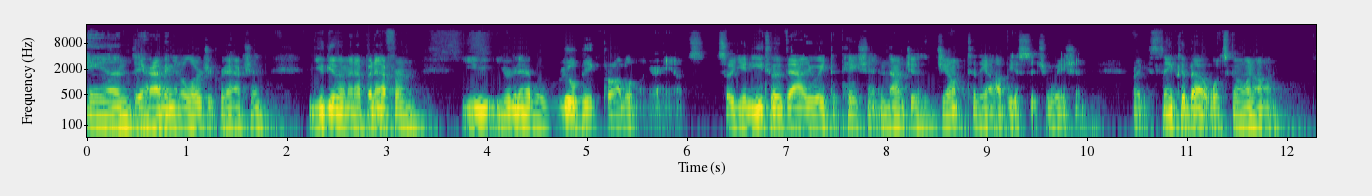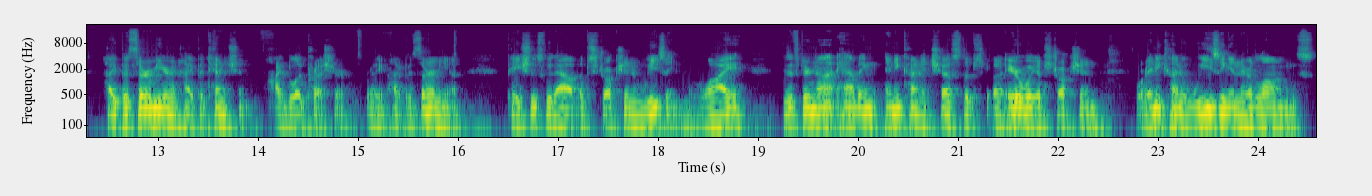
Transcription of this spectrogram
and they're having an allergic reaction you give them an epinephrine, you, you're going to have a real big problem on your hands. So you need to evaluate the patient and not just jump to the obvious situation. Right? Think about what's going on. Hypothermia and hypotension, high blood pressure, right? Hypothermia, patients without obstruction and wheezing. Why? Because if they're not having any kind of chest uh, airway obstruction or any kind of wheezing in their lungs,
